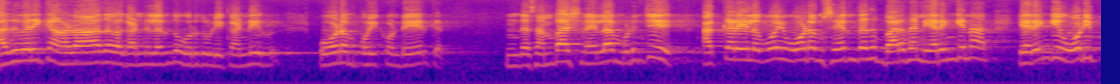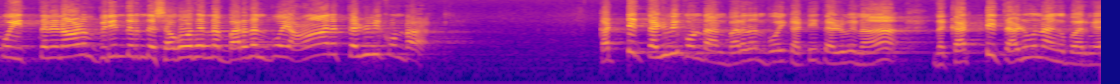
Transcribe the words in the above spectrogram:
அது வரைக்கும் அழாதவ கண்ணுல இருந்து ஒரு துளி கண்ணீர் ஓடம் போய்க்கொண்டே இருக்கு. இந்த சம்பாஷணை எல்லாம் முடிஞ்சு அக்கறையில் போய் ஓடம் சேர்ந்தது பரதன் இறங்கினார். இறங்கி ஓடிப்போய் இத்தனை நாளும் பிரிந்திருந்த சகோதரனை பரதன் போய் ஆற தழுவி கொண்டார் கட்டி தழுவி கொண்டான் பரதன் போய் கட்டி தழுவினா இந்த கட்டி தழுவுனாங்க பாருங்க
